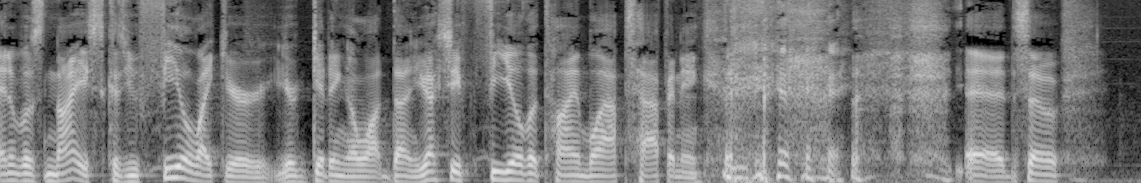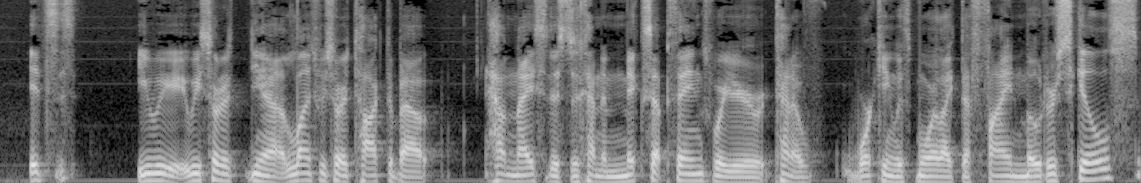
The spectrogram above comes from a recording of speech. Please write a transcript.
And it was nice because you feel like you're you're getting a lot done. You actually feel the time lapse happening. and so it's we, we sort of you know at lunch we sort of talked about how nice it is to kind of mix up things where you're kind of working with more like the fine motor skills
